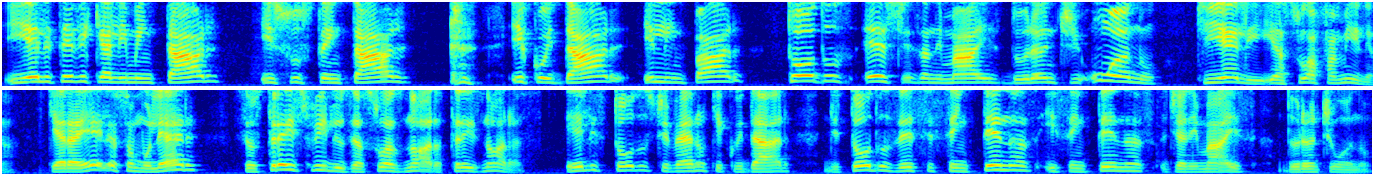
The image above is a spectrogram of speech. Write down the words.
E ele teve que alimentar e sustentar e cuidar e limpar todos estes animais durante um ano que ele e a sua família, que era ele, a sua mulher seus três filhos e as suas noras, três noras, eles todos tiveram que cuidar de todos esses centenas e centenas de animais durante o ano.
